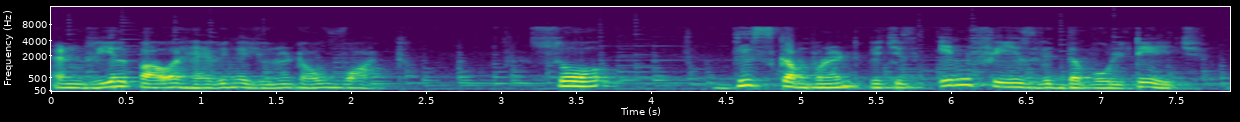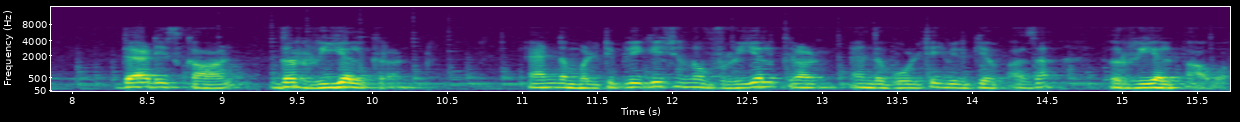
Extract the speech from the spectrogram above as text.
and real power having a unit of watt. So this component which is in phase with the voltage that is called the real current and the multiplication of real current and the voltage will give us a real power.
